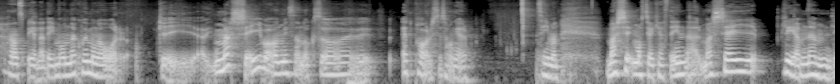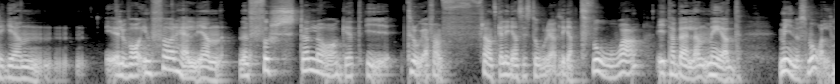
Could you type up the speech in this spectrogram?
Han spelade i Monaco i många år. Och i Marseille var han minsann också eh, ett par säsonger. Säger man. Marseille måste jag kasta in där. Marseille blev nämligen, eller var inför helgen, den första laget i, tror jag, fan, franska ligans historia att ligga tvåa i tabellen med minusmål.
